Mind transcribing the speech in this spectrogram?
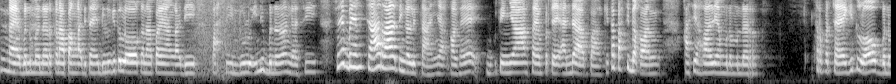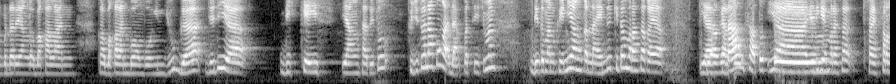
Kayak bener-bener kenapa nggak ditanya dulu gitu loh kenapa yang nggak dipastiin dulu ini beneran nggak sih? Sebenarnya banyak cara tinggal ditanya. Kalau saya buktinya saya percaya anda apa kita pasti bakalan kasih hal yang bener-bener terpercaya gitu loh bener-bener yang nggak bakalan nggak bakalan bohong-bohongin juga. Jadi ya di case yang saat itu puji Tuhan aku nggak dapet sih. Cuman di temanku ini yang kena itu kita merasa kayak Ya, kita kan satu Iya, tim. jadi kayak merasa tracer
